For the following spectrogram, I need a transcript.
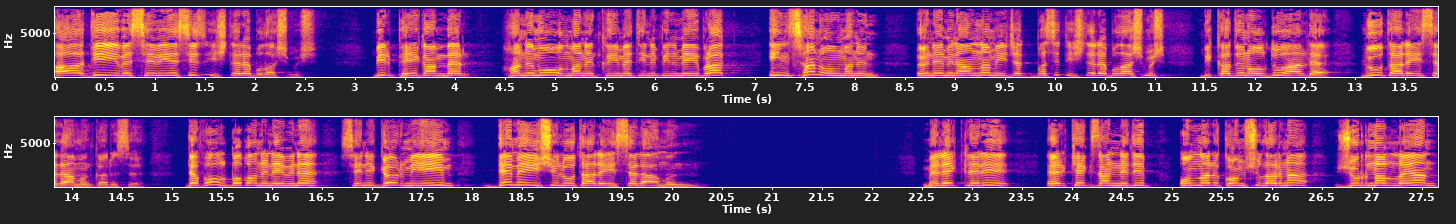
adi ve seviyesiz işlere bulaşmış. Bir peygamber hanımı olmanın kıymetini bilmeyi bırak, insan olmanın önemini anlamayacak basit işlere bulaşmış bir kadın olduğu halde Lut aleyhisselamın karısı defol babanın evine seni görmeyeyim deme işi Lut aleyhisselamın melekleri erkek zannedip onları komşularına jurnallayan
